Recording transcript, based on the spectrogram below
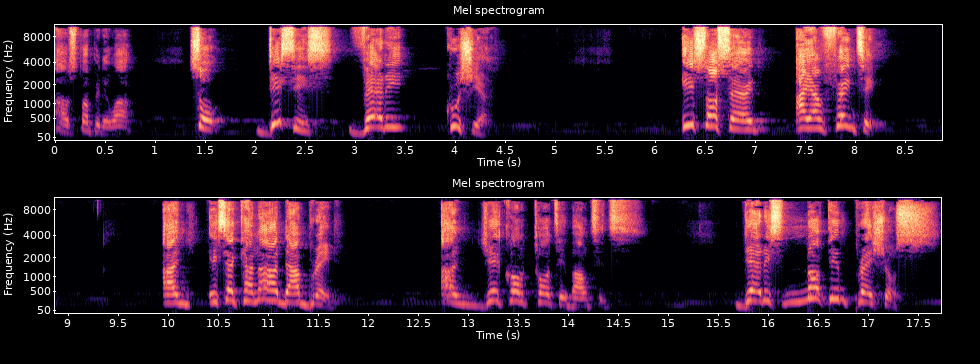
I'll stop in a while. So, this is very crucial. Esau said, I am fainting. And he said, Can I have that bread? And Jacob thought about it. There is nothing precious.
